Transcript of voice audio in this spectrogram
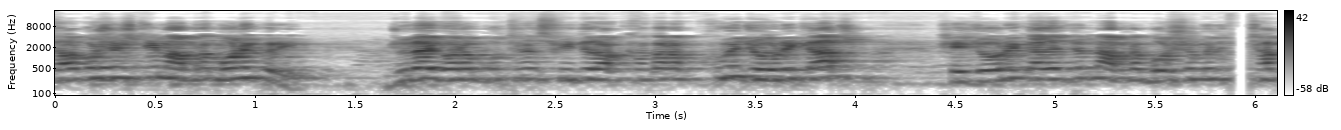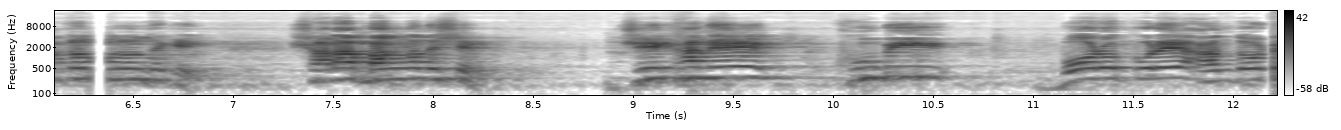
সর্বশেষ টিম আমরা মনে করি, জুলাই গণপুত্রের স্মৃতি রক্ষা করা খুবই জরুরি কাজ। সেই জরুরি কাজের জন্য আমরা বৈষম্য ছাত্র আন্দোলন থেকে সারা বাংলাদেশের যেখানে খুবই বড় করে আন্দোলন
